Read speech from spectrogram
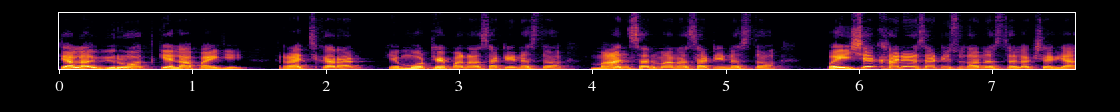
त्याला विरोध केला पाहिजे. राजकारण हे मोठेपणासाठी नसतं मान सन्मानासाठी नसतं. पैसे खाण्यासाठी सुद्धा नसतं लक्षात घ्या.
